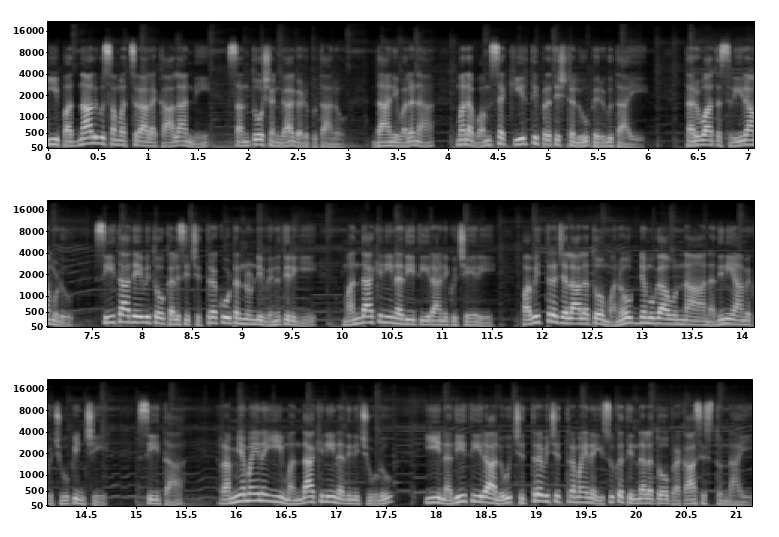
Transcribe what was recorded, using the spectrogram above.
ఈ పద్నాలుగు సంవత్సరాల కాలాన్ని సంతోషంగా గడుపుతాను. దానివలన మన వంశ కీర్తి ప్రతిష్టలు పెరుగుతాయి. తరువాత శ్రీరాముడు సీతాదేవితో కలిసి చిత్రకూటం నుండి వెనుతిరిగి మందాకినీ నదీ తీరానికి చేరి పవిత్ర జలాలతో మనోజ్ఞముగా ఉన్న ఆ నదిని ఆమెకు చూపించి సీత రమ్యమైన ఈ మందాకినీ నదిని చూడు. ఈ నదీతీరాలు చిత్రవిచిత్రమైన ఇసుక తిన్నలతో ప్రకాశిస్తున్నాయి.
